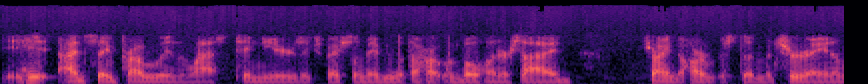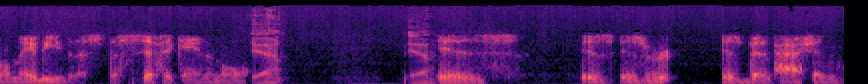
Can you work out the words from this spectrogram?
hit, I'd say probably in the last 10 years, especially maybe with the Heartland bow hunter side, trying to harvest a mature animal, maybe even a specific animal. Yeah. Yeah. Is, is, is, has been a passion.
